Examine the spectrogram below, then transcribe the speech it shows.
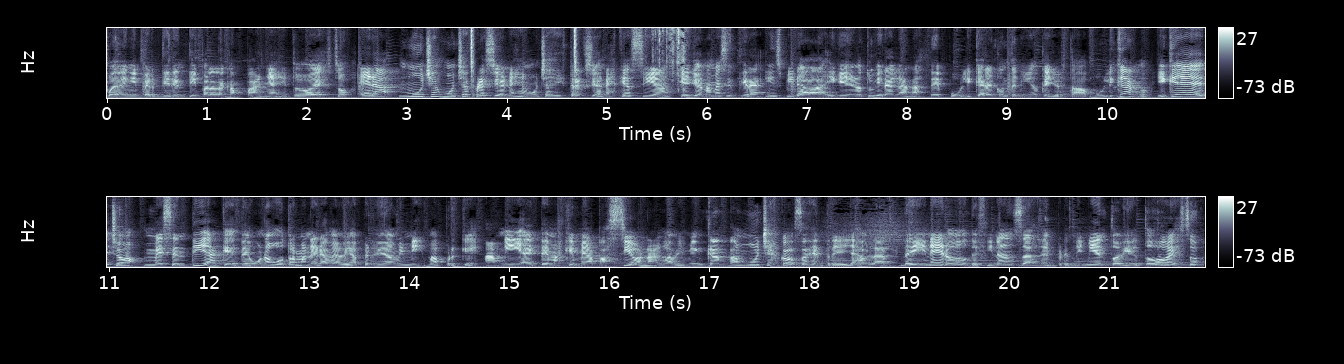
pueden invertir en ti para la campaña y todo esto, era muchas, muchas presiones y muchas distracciones que hacían que yo no me sintiera inspirada y que yo no tuviera ganas de publicar el contenido que yo estaba publicando. Y que de hecho me sentía que de una u otra manera me había perdido a mí misma porque a mí hay temas que me apasionan, a mí me encantan muchas cosas, entre ellas hablar de dinero, de finanzas, de emprendimiento y de todo eso.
